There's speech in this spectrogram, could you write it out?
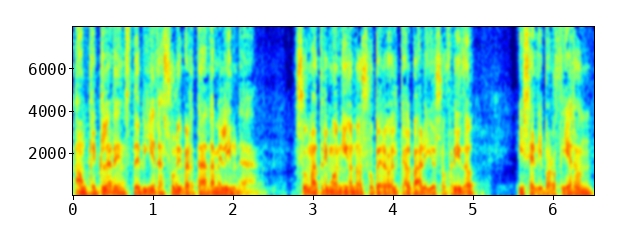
aunque Clarence debiera su libertad a Melinda, su matrimonio no superó el calvario sufrido y se divorciaron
